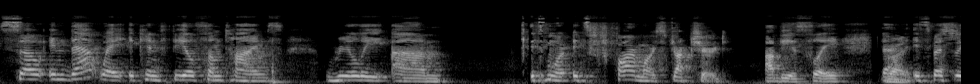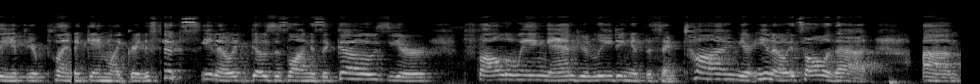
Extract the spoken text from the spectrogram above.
So in that way, it can feel sometimes really. Um, it's more, it's far more structured obviously. Than, right. Especially if you're playing a game like Greatest Hits, you know, it goes as long as it goes. You're following and you're leading at the same time. You're, you know, it's all of that. Um,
